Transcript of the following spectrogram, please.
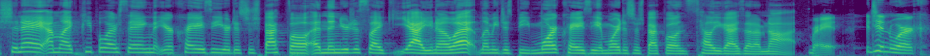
Shanae, I'm like, people are saying that you're crazy, you're disrespectful, and then you're just like, yeah, you know what? Let me just be more crazy and more disrespectful and tell you guys that I'm not. right it didn't work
